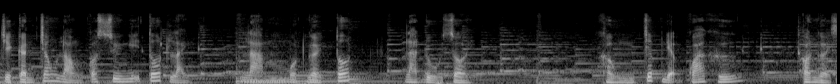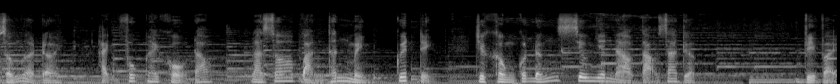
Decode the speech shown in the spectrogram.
chỉ cần trong lòng có suy nghĩ tốt lành, làm một người tốt là đủ rồi. Không chấp niệm quá khứ, con người sống ở đời hạnh phúc hay khổ đau là do bản thân mình quyết định, chứ không có đấng siêu nhiên nào tạo ra được. Vì vậy,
